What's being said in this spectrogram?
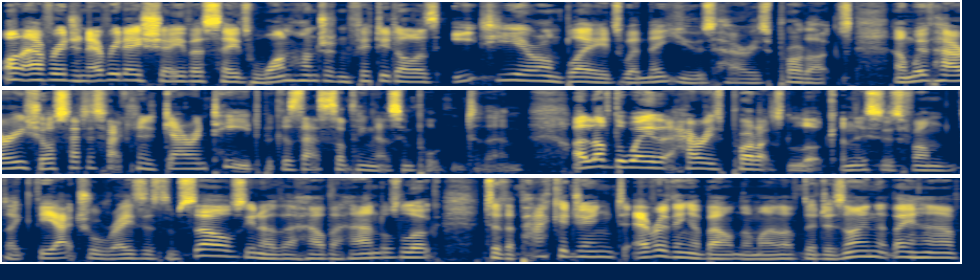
On average, an everyday shaver saves $150 each year on blades when they use Harry's products. And with Harry's, your satisfaction is guaranteed because that's something that's important to them. I love the way that Harry's products look, and this is from like the actual razors themselves, you know, the, how the handles look, to the packaging, to everything about them. I love the design that they have.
